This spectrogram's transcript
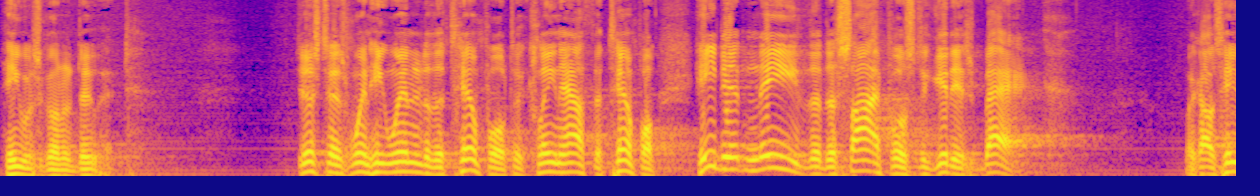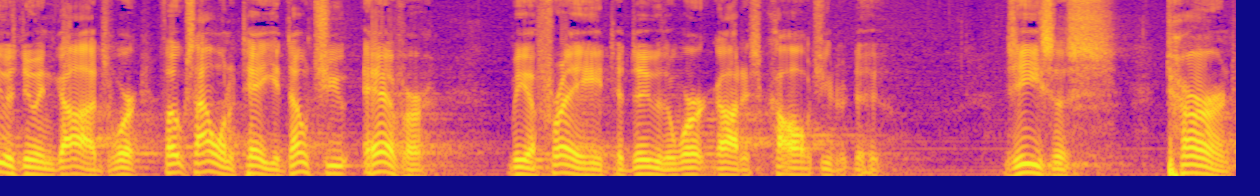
he was going to do it. Just as when he went into the temple to clean out the temple, he didn't need the disciples to get his back because he was doing God's work. Folks, I want to tell you don't you ever be afraid to do the work God has called you to do. Jesus turned,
